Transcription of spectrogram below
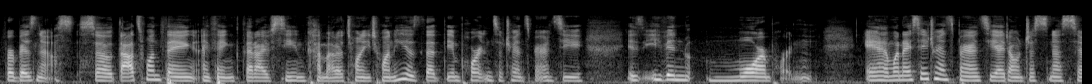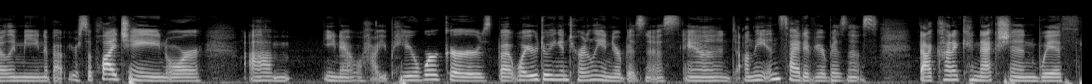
for business. So that's one thing I think that I've seen come out of 2020 is that the importance of transparency is even more important. And when I say transparency, I don't just necessarily mean about your supply chain or, um, you know, how you pay your workers, but what you're doing internally in your business and on the inside of your business. That kind of connection with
